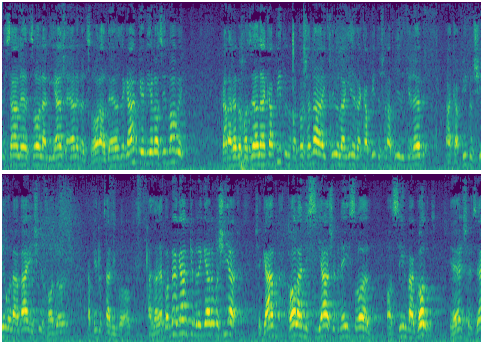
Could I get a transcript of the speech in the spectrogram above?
כניסה לארץ ישראל, עלייה שהיה ישראל, על דרך זה גם כן יהיה לו סדלובי. כאן הרב חוזר לקפיטל, באותו שנה התחילו להגיד את הקפיטל של הפרידיקי רבי. הקפיטל שירו להווי שיר חודש, קפיטל צדיבור, אז הרב אומר גם כי בנגיע למשיח, שגם כל הנסיעה של בני ישראל עושים בגולוס, שזה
